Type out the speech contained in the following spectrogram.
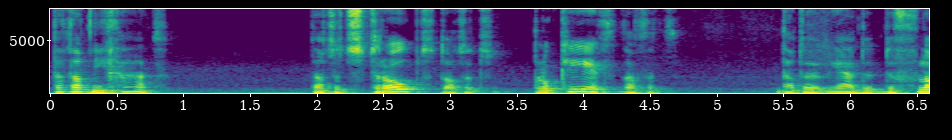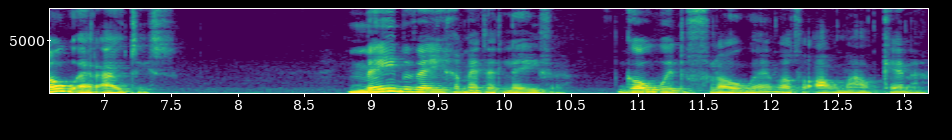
dat dat niet gaat. Dat het stroopt, dat het blokkeert, dat het dat er, ja, de, de flow eruit is. Meebewegen met het leven. Go with the flow, hè, wat we allemaal kennen.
